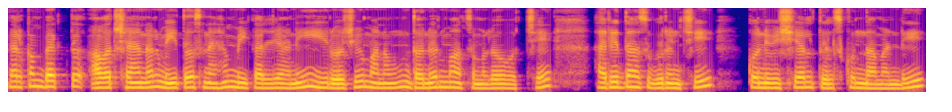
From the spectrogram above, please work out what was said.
Welcome back to our channel. మీతో స్నేహం మీ కళ్యాణి. ఈరోజు మనం ధనుర్మాసంలో వచ్చే హరిదాస్ గురించి కొన్ని విషయాలు తెలుసుకుందామండి.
